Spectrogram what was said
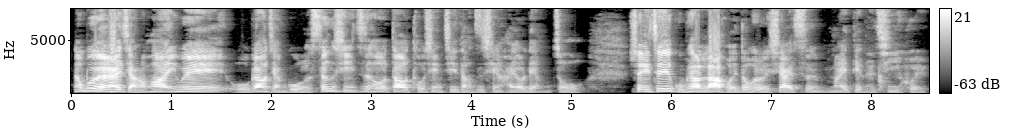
那未来来讲的话，因为我刚刚讲过了，升息之后到投信结账之前还有两周，所以这些股票拉回都会有下一次买点的机会。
